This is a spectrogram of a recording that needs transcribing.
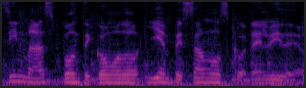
Sin más, ponte cómodo y empezamos con el video.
